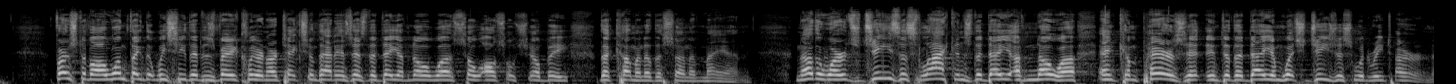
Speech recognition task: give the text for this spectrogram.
First of all, one thing that we see that is very clear in our text, and that is, as the day of Noah was, so also shall be the coming of the Son of Man. In other words, Jesus likens the day of Noah and compares it into the day in which Jesus would return.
